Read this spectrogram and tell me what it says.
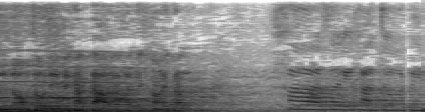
ส่วนน้องโจลีนะครับกล่าวอะไรสักเล็กน้อยครับ ค่ะ สวัสดีค่ะโจลี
